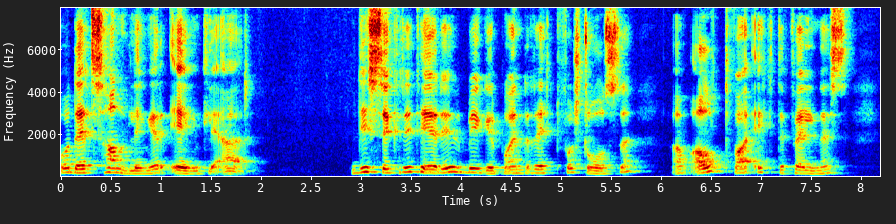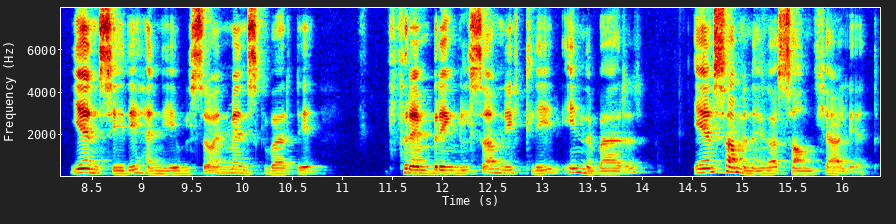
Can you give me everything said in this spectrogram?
og dets handlinger egentlig er. Disse kriterier bygger på en rett forståelse av alt hva ektefellenes gjensidig hengivelse og en menneskeverdig frembringelse av nytt liv innebærer i en sammenheng av sann kjærlighet.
